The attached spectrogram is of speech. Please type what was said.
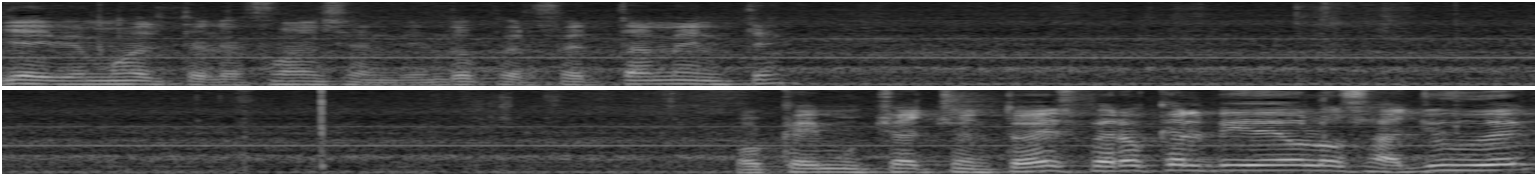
Y ahí vemos el teléfono encendiendo perfectamente. Ok muchachos entonces espero que el video los ayude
